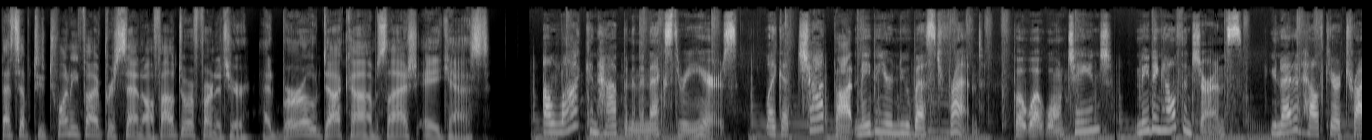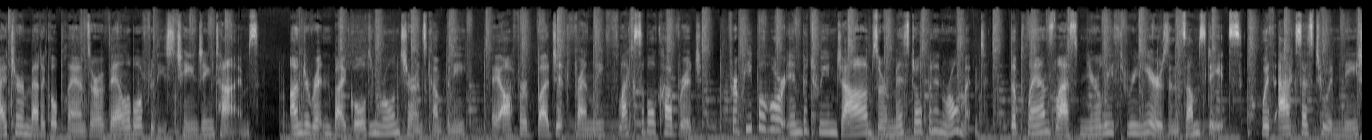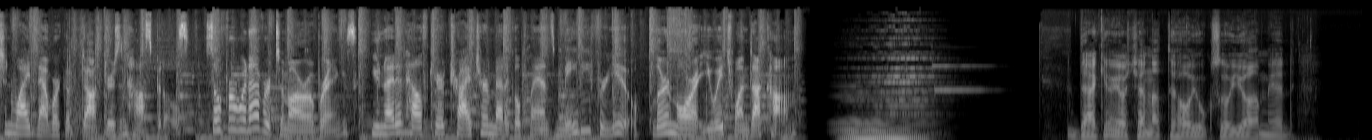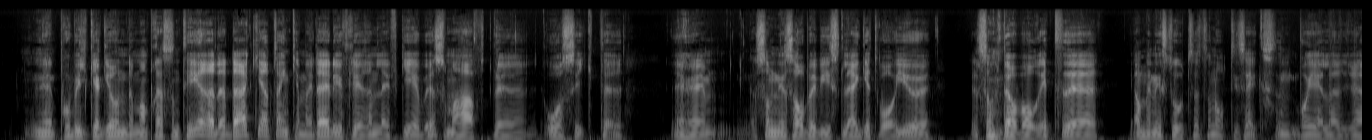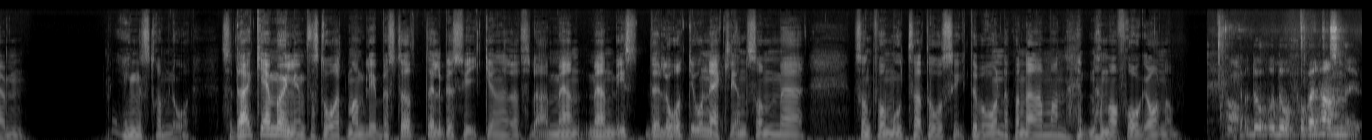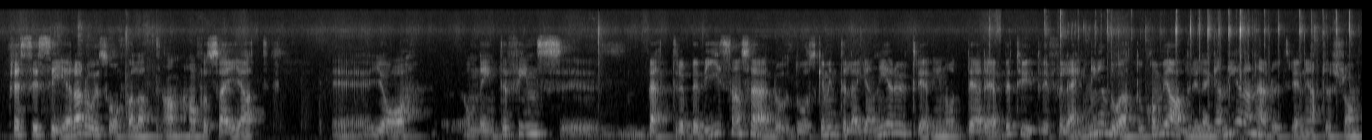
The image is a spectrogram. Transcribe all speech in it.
That's up to 25% off outdoor furniture at burrow.com slash ACAST. A lot can happen in the next three years. Like a chatbot may be your new best friend. But what won't change? Needing health insurance. United Healthcare Tri Term Medical Plans are available for these changing times. Underwritten by Golden Rule Insurance Company, they offer budget friendly, flexible coverage for people who are in between jobs or missed open enrollment. The plans last nearly three years in some states, with access to a nationwide network of doctors and hospitals. So, for whatever tomorrow brings, United Healthcare Tri Term Medical Plans may be for you. Learn more at uh1.com. Där kan jag känna att det har ju också att göra med på vilka grunder man presenterar det. Där kan jag tänka mig, där är det ju fler än Leif GW som har haft eh, åsikter. Eh, som ni sa, bevisläget var ju som det har varit, eh, ja men i stort sett en 86 vad gäller eh, Engström då. Så där kan jag möjligen förstå att man blir bestött eller besviken eller sådär. Men, men visst, det låter ju onekligen som, eh, som två motsatta åsikter beroende på när man, när man frågar honom. Ja. Och, då, och då får väl han precisera då i så fall att han, han får säga att eh, Eh, ja, om det inte finns eh, bättre bevis än så här, då, då, ska vi inte lägga ner utredningen. Och det det betyder i förlängningen då att då kommer vi aldrig lägga ner den här utredningen eftersom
